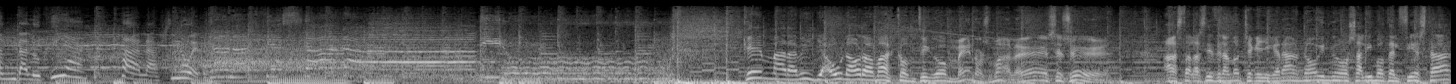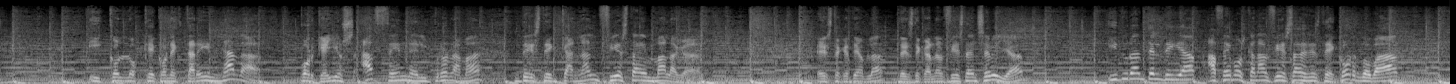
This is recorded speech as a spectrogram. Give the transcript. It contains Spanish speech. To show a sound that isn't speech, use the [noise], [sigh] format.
Andalucía a las 9. ¡Qué maravilla! Una hora más contigo, menos mal, ¿eh? Sí, sí. Hasta las 10 de la noche que llegarán. Hoy no salimos del fiesta y con los que conectaré nada, porque ellos hacen el programa desde Canal Fiesta en Málaga. Este que te habla desde Canal Fiesta en Sevilla. Y durante el día hacemos Canal Fiesta desde Córdoba,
